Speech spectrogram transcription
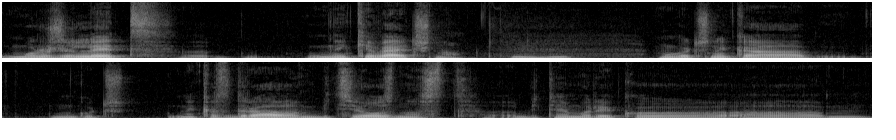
moraš želeti nekaj večno. Uh mhm. -huh. Mogoče neka, mogoče neka zdrava ambicioznost, bi temu rekel. Um,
